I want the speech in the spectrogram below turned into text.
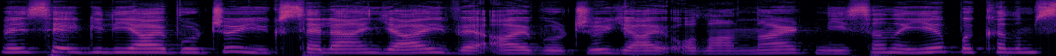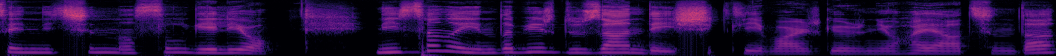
Ve sevgili Yay burcu, yükselen Yay ve Ay burcu Yay olanlar Nisan ayı bakalım senin için nasıl geliyor? Nisan ayında bir düzen değişikliği var görünüyor hayatında.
